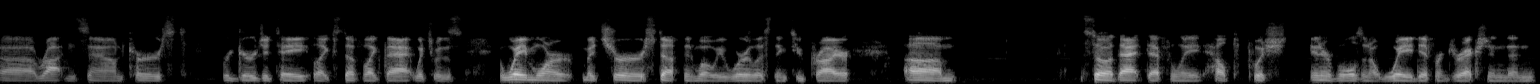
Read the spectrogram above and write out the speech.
uh, Rotten Sound, Cursed, Regurgitate, like stuff like that, which was way more mature stuff than what we were listening to prior. Um, so that definitely helped push intervals in a way different direction than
